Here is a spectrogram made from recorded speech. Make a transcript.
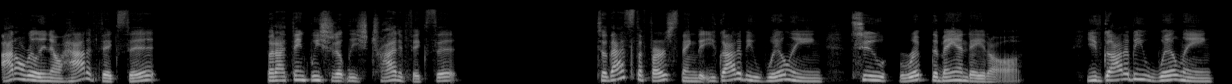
I don't really know how to fix it, but I think we should at least try to fix it. So that's the first thing that you've got to be willing to rip the band aid off. You've got to be willing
